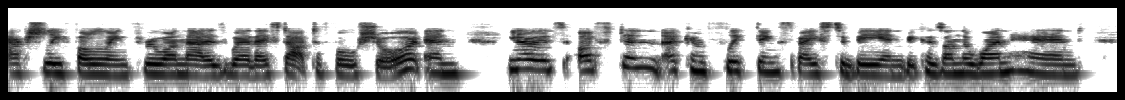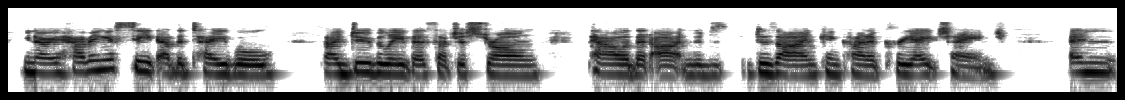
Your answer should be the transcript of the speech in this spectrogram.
actually following through on that is where they start to fall short. And, you know, it's often a conflicting space to be in because, on the one hand, you know, having a seat at the table, I do believe there's such a strong power that art and design can kind of create change. And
